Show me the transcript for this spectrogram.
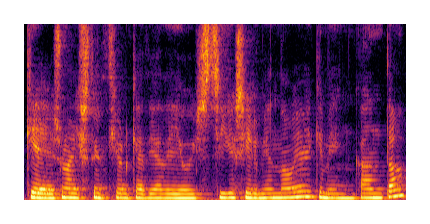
que es una distinción que a día de hoy sigue sirviéndome, que me encanta.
